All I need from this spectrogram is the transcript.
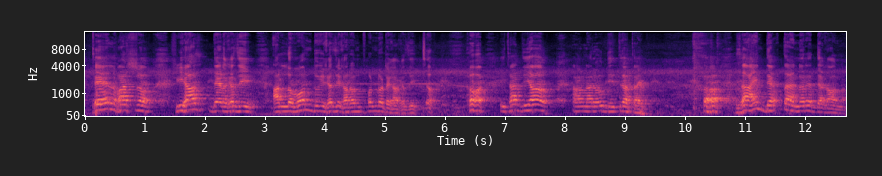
তেল পাঁচশো, পেঁয়াজ দেড় কেজি, আর লবণ দুই কেজি, কারণ পনেরো টাকা কেজি। ইটা দিয়াও আপনারও দিতরা তাই যাই দেখতা দেখাও না।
